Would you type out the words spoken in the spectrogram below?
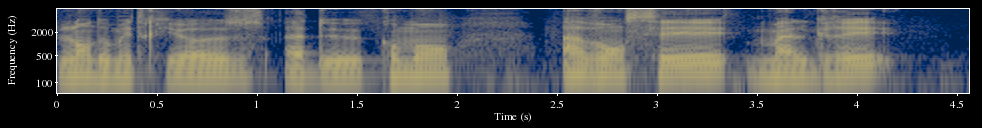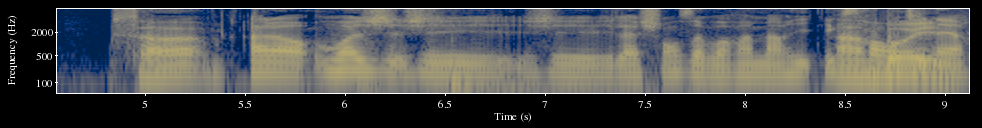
l'endométriose à deux? Comment avancer malgré ça Alors moi j'ai- la chance d'avoir un mari extraordinaire.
